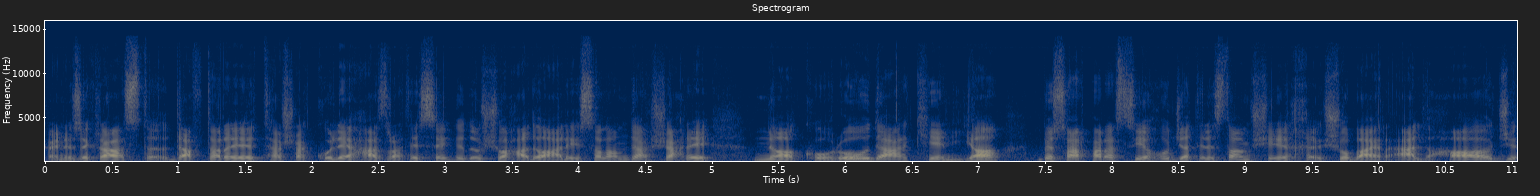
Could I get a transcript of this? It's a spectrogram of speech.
شاین ذکر است دفتر تشکل حضرت سید و علیه السلام در شهر ناکورو در کنیا به سرپرستی حجت الاسلام شیخ شبیر الحاج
